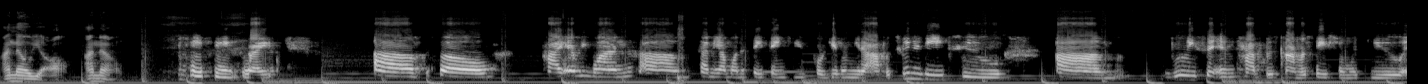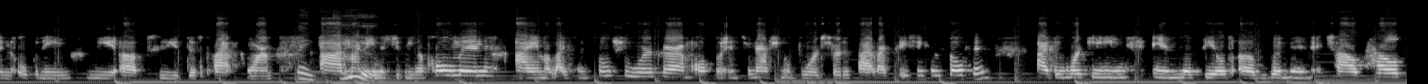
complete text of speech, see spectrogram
I know y'all. I know. right. Um, so, hi everyone. Um, Tammy, I want to say thank you for giving me the opportunity to um, really sit and have this conversation with you and opening me up to this platform. Thank uh, you. My name is Jabina Coleman. I am a licensed social worker. I'm also an international board certified lactation consultant. I've been working in the field of women and child health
